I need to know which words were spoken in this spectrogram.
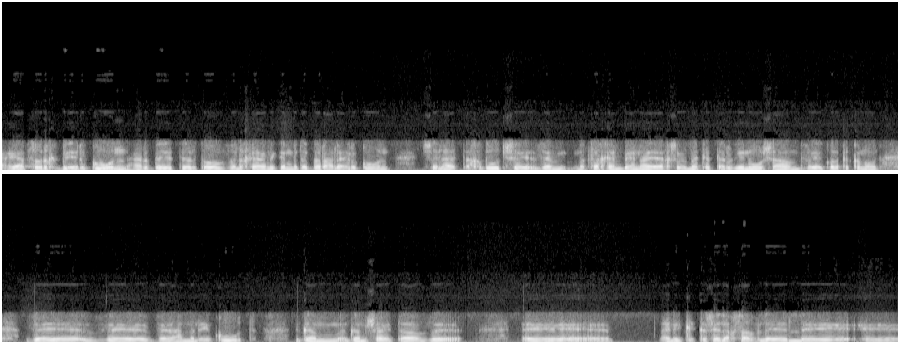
היה צורך בארגון הרבה יותר טוב, ולכן אני גם מדבר על הארגון של ההתאחדות, שזה מצא חן בעיניי איך שבאמת התארגנו שם, וכל התקנון, ו- ו- והמנהיגות גם, גם שהייתה, ו... אה, אני, קשה לי עכשיו ל, ל, אה,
